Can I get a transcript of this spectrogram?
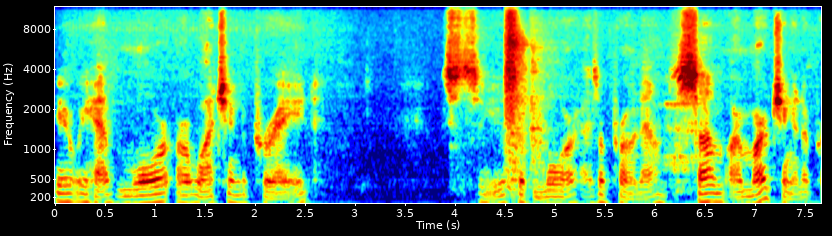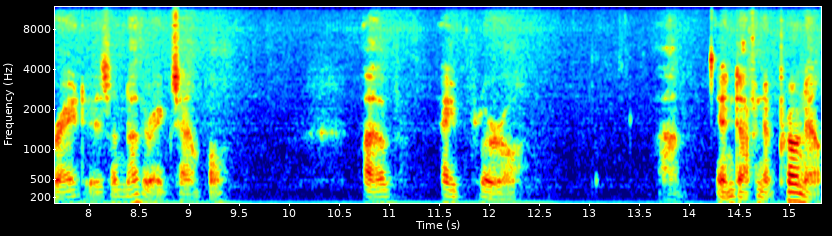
Here we have more are watching the parade. It's the use of more as a pronoun. Some are marching in a parade is another example of a plural um, indefinite pronoun.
